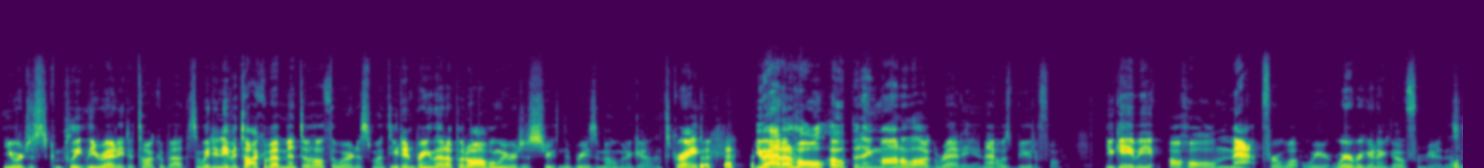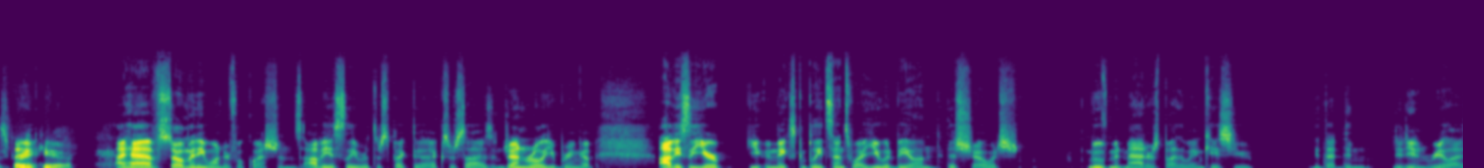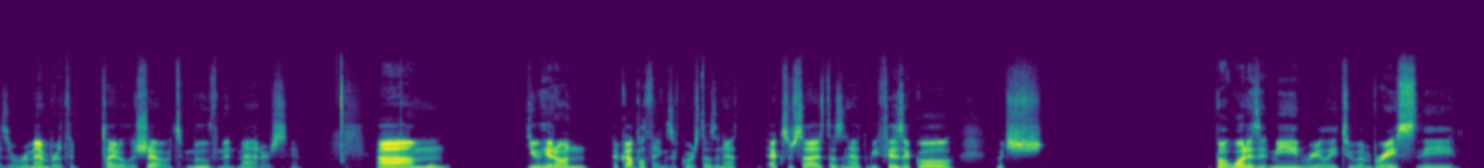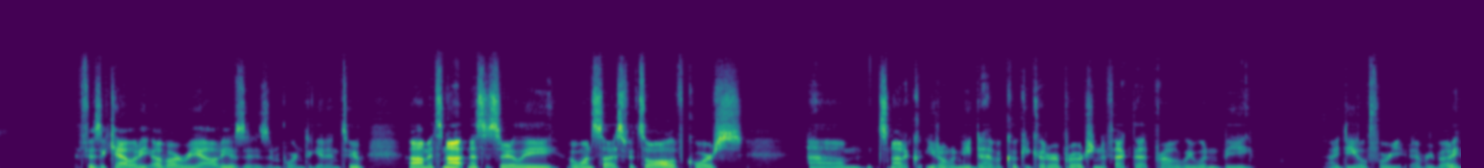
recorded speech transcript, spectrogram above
You were just completely ready to talk about this. And we didn't even talk about Mental Health Awareness Month. You didn't bring that up at all when we were just shooting the breeze a moment ago. That's great. you had a whole opening monologue ready, and that was beautiful. You gave me a whole map for what we're where we're gonna go from here. This well, is great. Thank you. I have so many wonderful questions. Obviously, with respect to exercise in general, you bring up. Obviously, you're. You, it makes complete sense why you would be on this show, which movement matters. By the way, in case you that didn't you didn't realize or remember the title of the show, it's movement matters. Yeah. Um, you hit on a couple things. Of course, doesn't have exercise doesn't have to be physical, which. But what does it mean really to embrace the the physicality of our reality is, is important to get into. Um, it's not necessarily a one size fits all, of course. Um, it's not a you don't need to have a cookie cutter approach, and in fact, that probably wouldn't be ideal for everybody.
